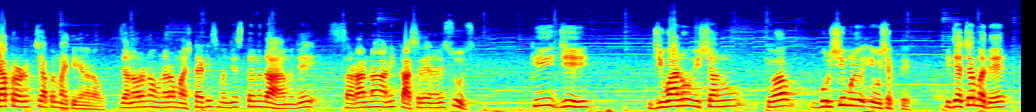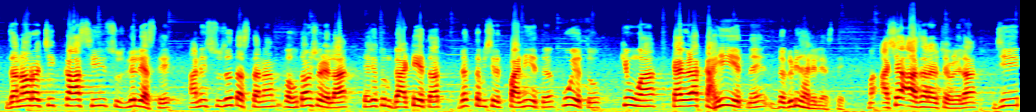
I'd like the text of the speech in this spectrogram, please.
ह्या प्रॉडक्टची आपण माहिती घेणार आहोत. जनावरांना होणारा मस्टायटिस म्हणजे स्तनदाह म्हणजे सडांना आणि कासेला येणारी सूज की जी जीवाणू विषाणू किंवा बुरशीमुळे येऊ शकते. की ज्याच्यामध्ये जनावराची कास ही सुजलेली असते आणि सुजत असताना बहुतांश वेळेला त्याच्यातून गाठी येतात रक्तमिश्रित पाणी येतं पू येतो किंवा काही वेळा काहीही येत नाही दगडी झालेली असते. मग अशा आजाराच्या वेळेला जी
